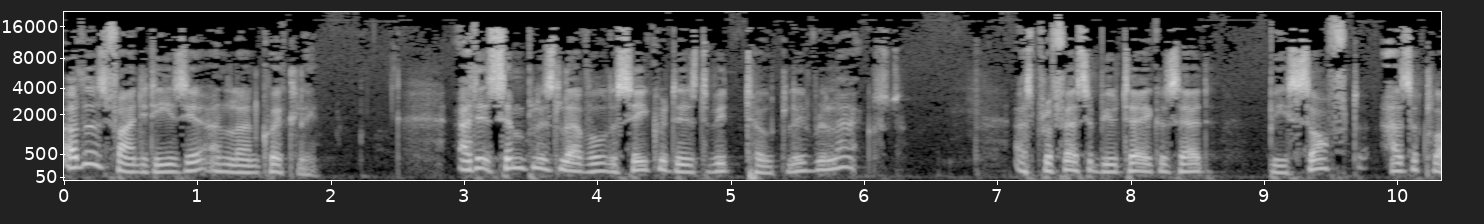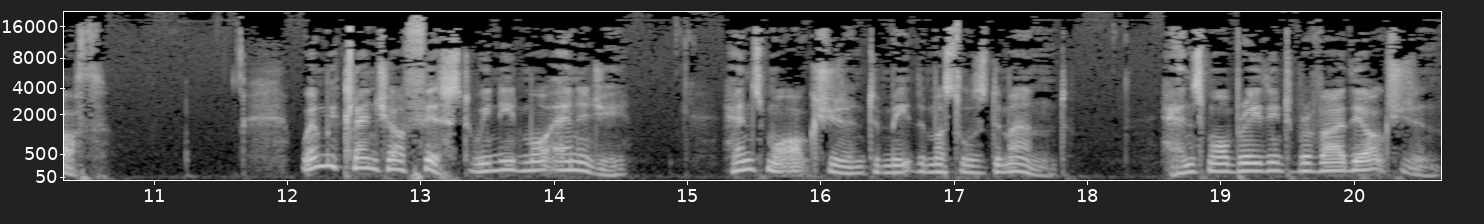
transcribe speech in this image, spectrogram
Others find it easier and learn quickly. At its simplest level, the secret is to be totally relaxed. As Professor Buteyko said, be soft as a cloth. When we clench our fist, we need more energy, hence more oxygen to meet the muscles' demand, hence more breathing to provide the oxygen.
